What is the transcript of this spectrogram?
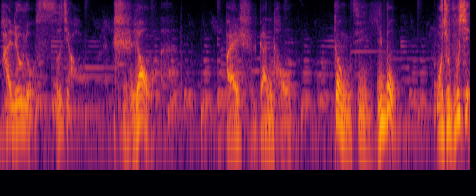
还留有死角。只要我们百尺竿头，更进一步，我就不信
